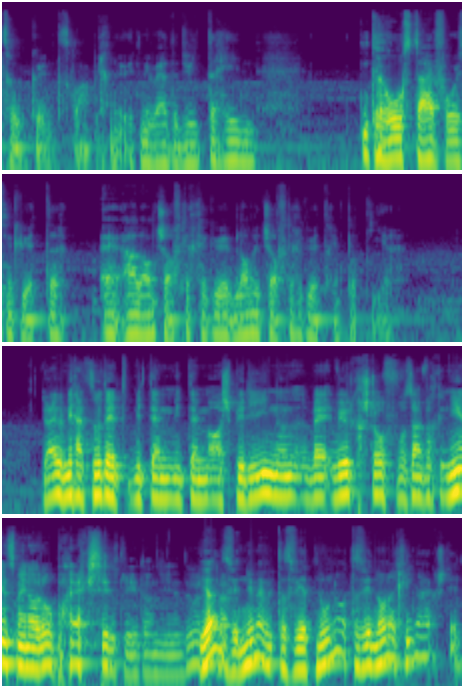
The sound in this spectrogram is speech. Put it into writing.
zurückgehen. Das glaube ich nicht. Wir werden weiterhin einen Großteil von unseren Gütern, äh, auch landwirtschaftliche, landwirtschaftliche Güter importieren. Ja, mich hat es nur dort mit dem, mit dem Aspirin-Wirkstoff, was einfach nirgends mehr in Europa hergestellt wird. Ja, das wird, nicht mehr, das wird nur noch, das wird nur noch in China hergestellt.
